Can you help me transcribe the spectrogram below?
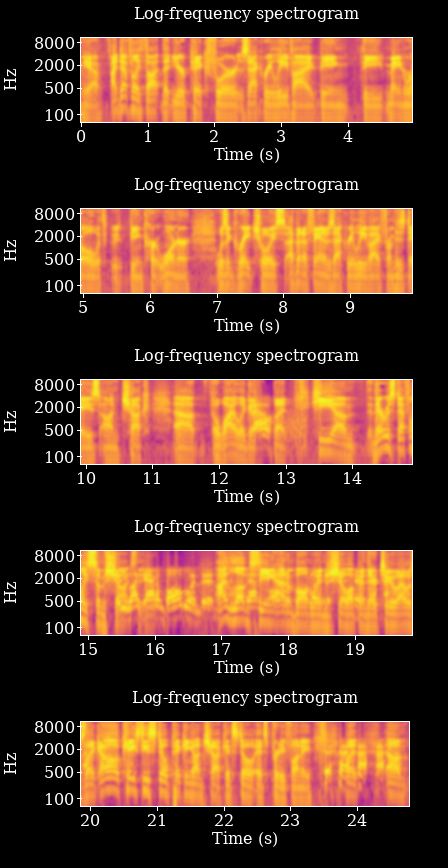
Yeah, I definitely thought that your pick for Zachary Levi being the main role with being Kurt Warner was a great choice. I've been a fan of Zachary Levi from his days on Chuck uh, a while ago, Oh. but he um, there was definitely some So shots. you like that you- Adam Baldwin then? I You love loved seeing Adam Baldwin show up in there too. I was like, "Oh, Casey's still picking on Chuck." It's still it's pretty funny. But um,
